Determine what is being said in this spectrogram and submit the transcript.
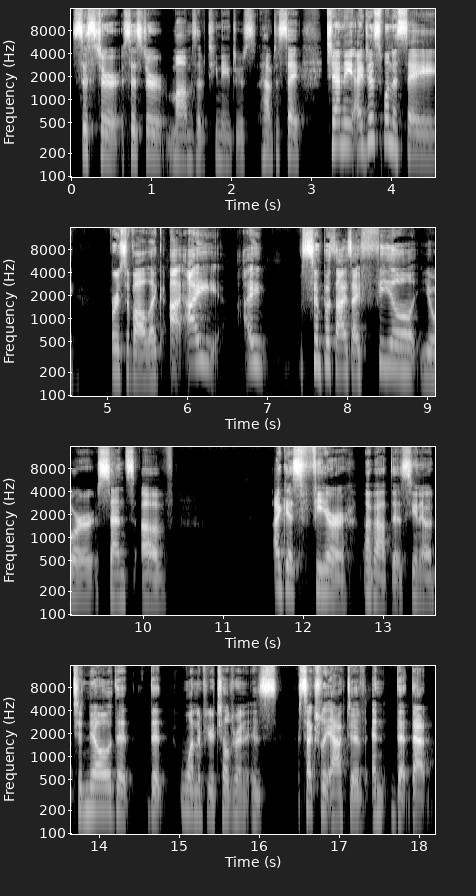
sister sister moms of teenagers have to say. Jenny i just want to say first of all like i i i sympathize. I feel your sense of i guess fear about this you know to know that that one of your children is sexually active and that that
